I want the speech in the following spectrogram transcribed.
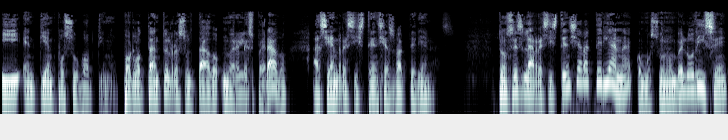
y en tiempo subóptimo. Por lo tanto, el resultado no era el esperado. Hacían resistencias bacterianas. Entonces, la resistencia bacteriana, como su nombre lo dice,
